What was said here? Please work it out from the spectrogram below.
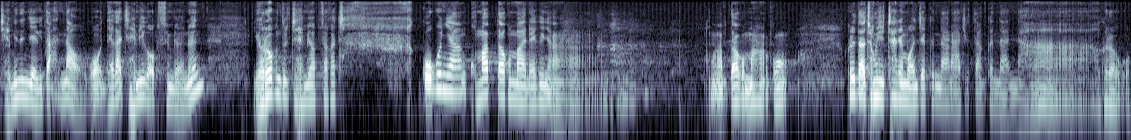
재밌는 얘기도 안 나오고 내가 재미가 없으면은 여러분들 재미없어가 자꾸 그냥 고맙다고만 해 그냥 고맙다고만 하고 그러다 정신 차리면 언제 끝나나 아직도 안 끝났나 그러고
